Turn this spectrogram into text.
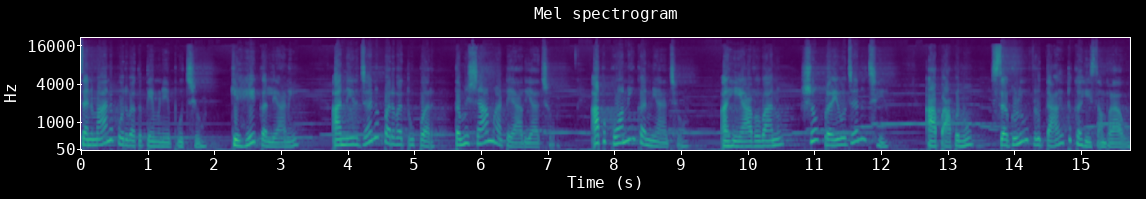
સન્માનપૂર્વક તેમણે પૂછ્યું, કે હે કલ્યાણી, આ નિર્જન પર્વત ઉપર તમે શા માટે આવ્યા છો? આપ કોની કન્યા છો? અહીં આવવાનું શું પ્રયોજન છે? આપ આપનું સઘળું વૃત્તાંત કહી સંભળાવો.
